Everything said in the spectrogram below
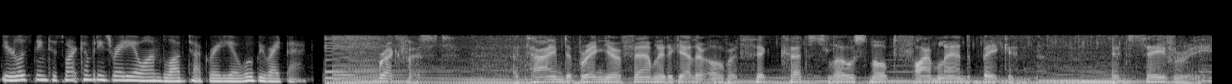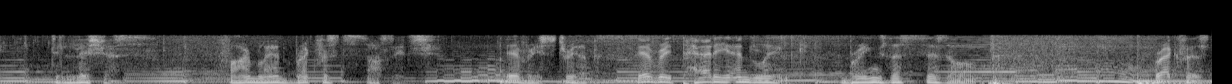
You're listening to Smart Companies Radio on Blog Talk Radio. We'll be right back. Breakfast. Time to bring your family together over thick cut, slow smoked farmland bacon. It's savory, delicious. Farmland breakfast sausage. Every strip, every patty and link brings the sizzle. Breakfast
